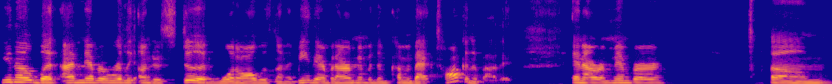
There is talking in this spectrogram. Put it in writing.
you know, but I never really understood what all was going to be there. But I remember them coming back talking about it. And I remember um,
